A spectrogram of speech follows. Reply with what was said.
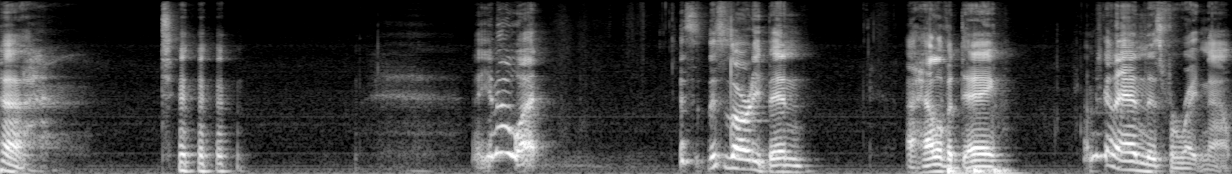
you know what? This this has already been a hell of a day. I'm just gonna end this for right now.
